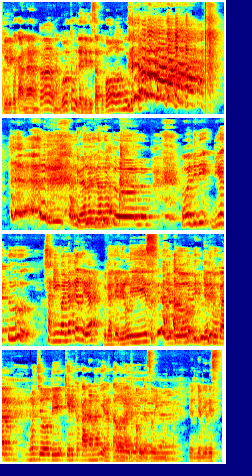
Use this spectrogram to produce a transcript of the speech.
kiri ke kanan Ah. nah gue tuh udah jadi satu kolom udah gara-gara. Oh jadi dia tuh saking banyaknya tuh ya? udah jadi list gitu. Jadi bukan muncul di kiri ke kanan aja ya tahu lah ya kalau udah sering jadi jadi list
